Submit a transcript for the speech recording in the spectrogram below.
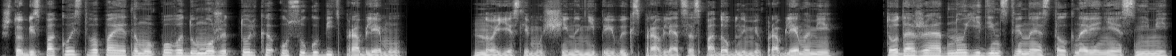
что беспокойство по этому поводу может только усугубить проблему. Но если мужчина не привык справляться с подобными проблемами, то даже одно единственное столкновение с ними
